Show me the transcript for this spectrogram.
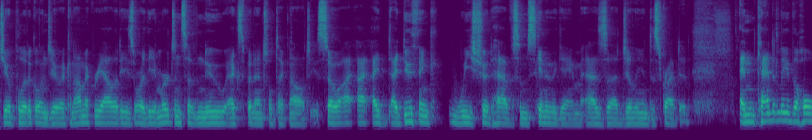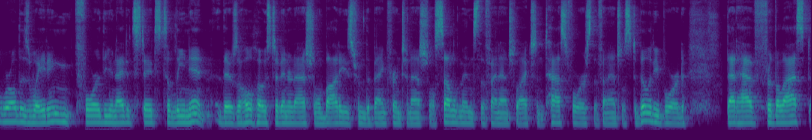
geopolitical and geoeconomic realities or the emergence of new exponential technologies. So I, I, I do think we should have some skin in the game, as uh, Gillian described it. And candidly, the whole world is waiting for the United States to lean in. There's a whole host of international bodies from the Bank for International Settlements, the Financial Action Task Force, the Financial Stability Board that have, for the last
